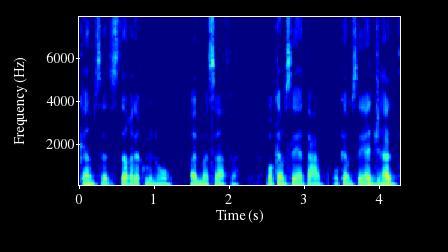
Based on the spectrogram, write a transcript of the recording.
كم ستستغرق منه المسافة؟ وكم سيتعب؟ وكم سيجهد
